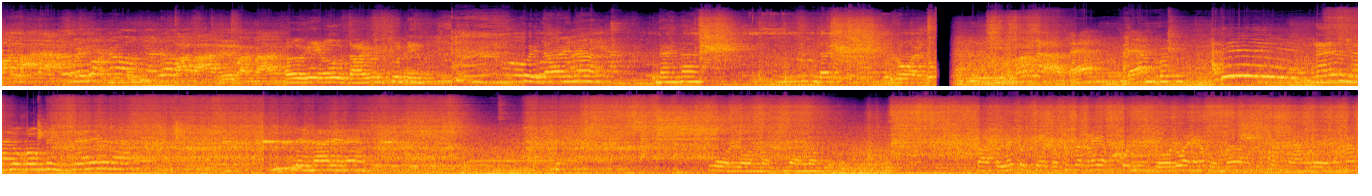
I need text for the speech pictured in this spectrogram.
ปาตาอะไม่ว่าปาตาเลยปาตาเออเออได้ก็ชุดนึงเฮ้ยได้นะได้นะได้รวยลู กกินมากอะแต้มแต้มมึงอันนี้ได้กินตัวกองดิได้นะเลยนะเลยนะโหลดโหลดโหลดแรงลงฝากกดไลค์กดแชร์กดซับสไครต์กับคนโดด้วยนะครับ ผมเมื่อทุกช่องทางเลยนะครับ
